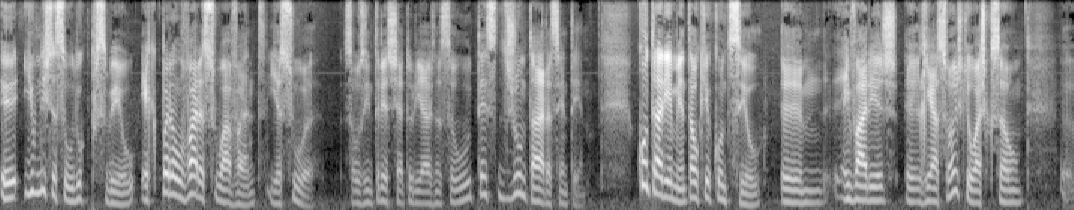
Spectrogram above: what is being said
e o Ministro da Saúde o que percebeu é que para levar a sua avante, e a sua são os interesses setoriais na saúde, tem-se de juntar a Centeno. Contrariamente ao que aconteceu em várias eh, reações que eu acho que são. Eh,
